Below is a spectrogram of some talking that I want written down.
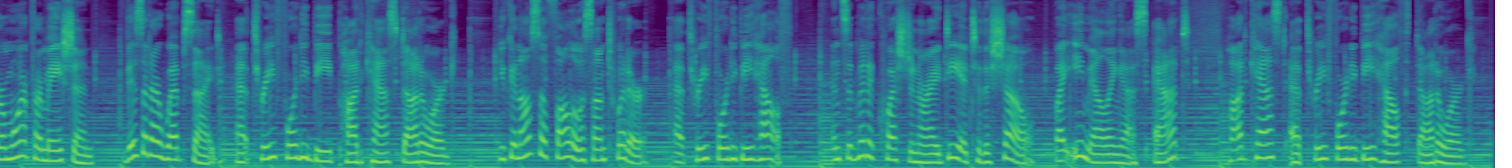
For more information, visit our website at 340bpodcast.org. You can also follow us on Twitter at 340B Health and submit a question or idea to the show by emailing us at podcast at 340bhealth.org.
